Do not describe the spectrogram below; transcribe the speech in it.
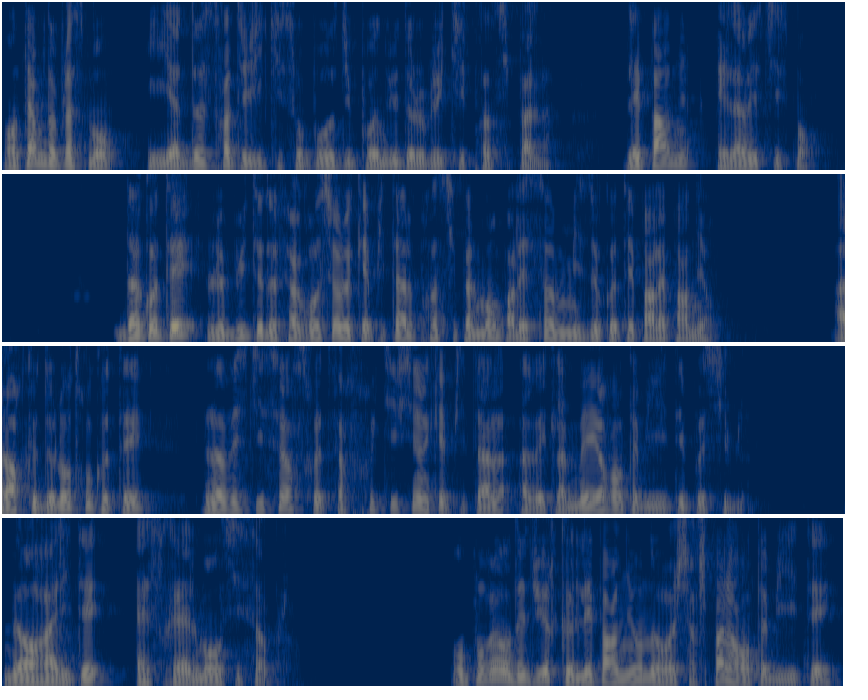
En termes de placement, il y a deux stratégies qui s'opposent du point de vue de l'objectif principal, l'épargne et l'investissement. D'un côté, le but est de faire grossir le capital principalement par les sommes mises de côté par l'épargnant. Alors que de l'autre côté, l'investisseur souhaite faire fructifier un capital avec la meilleure rentabilité possible. Mais en réalité, est-ce réellement aussi simple? On pourrait en déduire que l'épargnant ne recherche pas la rentabilité.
